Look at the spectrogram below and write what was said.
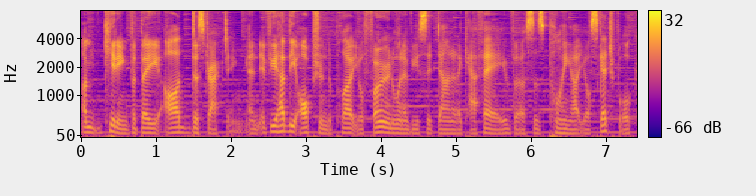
I'm kidding, but they are distracting. And if you had the option to pull out your phone whenever you sit down at a cafe versus pulling out your sketchbook,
